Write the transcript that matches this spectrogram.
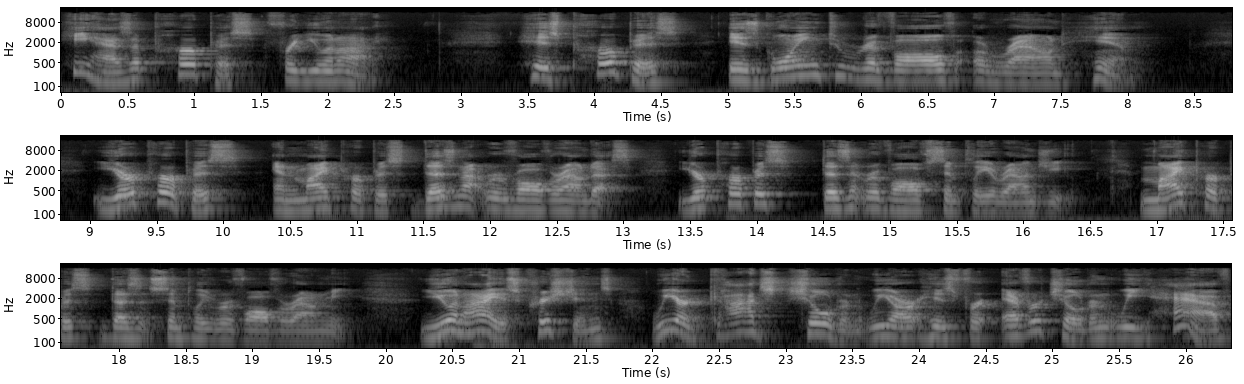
He has a purpose for you and I. His purpose is going to revolve around Him. Your purpose and my purpose does not revolve around us. Your purpose doesn't revolve simply around you. My purpose doesn't simply revolve around me. You and I, as Christians, we are God's children. We are His forever children. We have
